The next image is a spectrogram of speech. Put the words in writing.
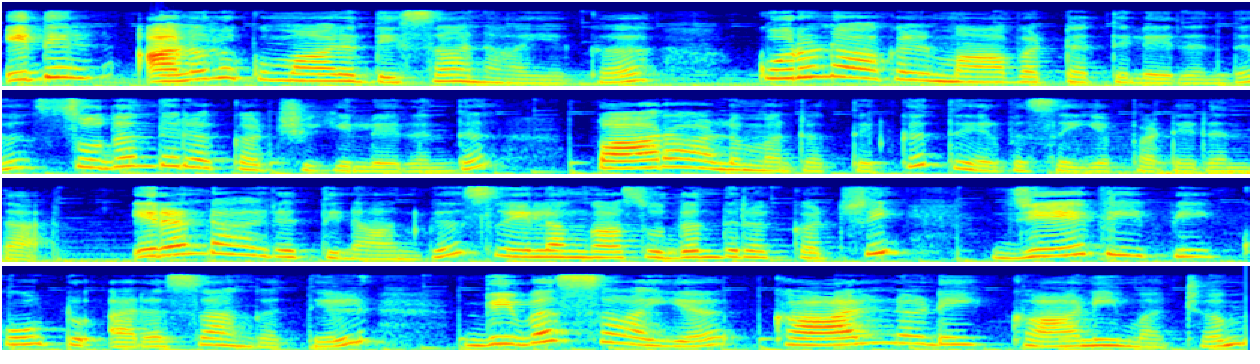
இதில் அனுரகுமார திசாநாயக்க குருநாகல் மாவட்டத்திலிருந்து சுதந்திர கட்சியிலிருந்து பாராளுமன்றத்திற்கு தேர்வு செய்யப்பட்டிருந்தார். இரண்டாயிரத்தி நான்கு ஸ்ரீலங்கா சுதந்திர கட்சி ஜேவிபி கூட்டு அரசாங்கத்தில் விவசாய கால்நடை காணி மற்றும்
